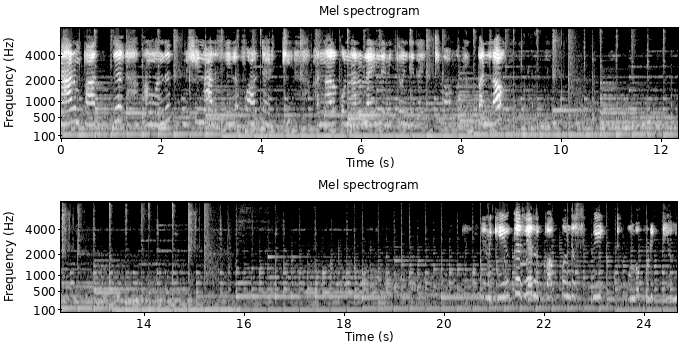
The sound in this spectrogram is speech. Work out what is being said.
நேரம் பார்த்து அங்க வந்து மிஷின் மேலே செய்யல ஃபால்ட் ஆயிடுச்சு. அதனால கொஞ்ச நேரம் லைன்ல நிற்க வேண்டியதாகிடுச்சு வாங்க வெயிட் பண்ணலாம். எனக்கு இருக்கிறதுலே அந்த பப் அந்த ஸ்வீட் ரொம்ப பிடிக்கும்.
